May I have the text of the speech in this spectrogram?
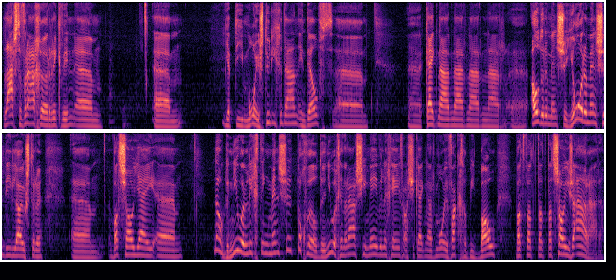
Laatste vraag, eh, Rick Ehm, je hebt die mooie studie gedaan in Delft. Ehm, eh, kijk naar, naar, naar, naar eh, oudere mensen, jongere mensen die luisteren. Ehm, wat zou jij ehm, nou, de nieuwe lichting mensen, toch wel de nieuwe generatie mee willen geven als je kijkt naar het mooie vakgebied bouw? Wat, wat, wat, wat zou je ze aanraden?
